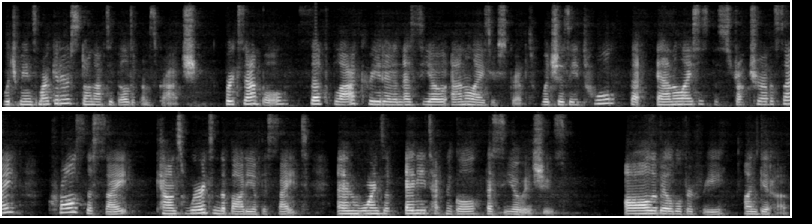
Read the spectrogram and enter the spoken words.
which means marketers don't have to build it from scratch. For example, Seth Black created an SEO analyzer script, which is a tool that analyzes the structure of a site, crawls the site, counts words in the body of the site, and warns of any technical SEO issues. All available for free on GitHub.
